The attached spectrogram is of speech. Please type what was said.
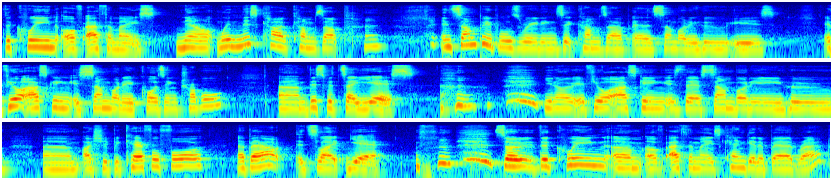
the Queen of Athames. Now, when this card comes up, in some people's readings, it comes up as somebody who is, if you're asking, is somebody causing trouble? Um, this would say yes. you know, if you're asking, is there somebody who um, I should be careful for about? It's like, yeah. so the Queen um, of Athames can get a bad rap.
